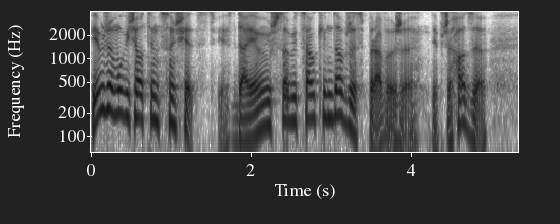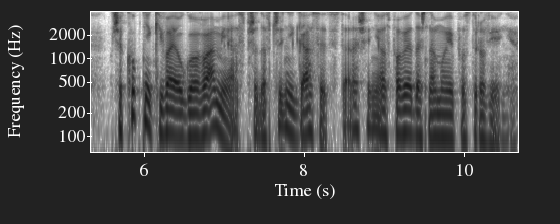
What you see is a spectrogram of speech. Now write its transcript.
Wiem, że mówi się o tym w sąsiedztwie. Zdaję już sobie całkiem dobrze sprawę, że gdy przychodzę, przekupnie kiwają głowami, a sprzedawczyni gazet stara się nie odpowiadać na moje pozdrowienie.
